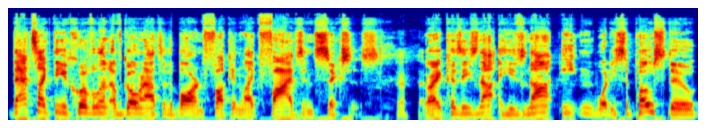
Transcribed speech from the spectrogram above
that's like the equivalent of going out to the bar and fucking like fives and sixes, right? Because he's not he's not eating what he's supposed to,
